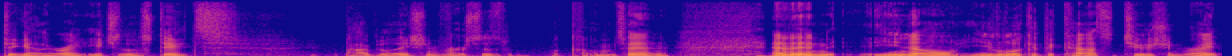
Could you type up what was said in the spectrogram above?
together, right? Each of those states population versus what comes in. And then, you know, you look at the Constitution, right?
